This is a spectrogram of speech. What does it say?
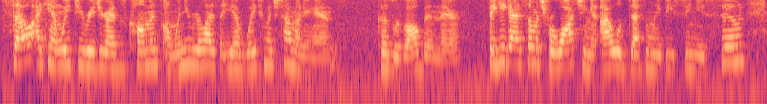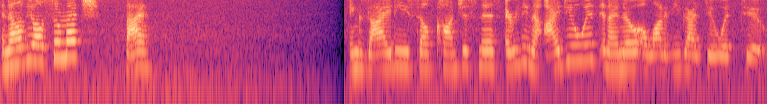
So I can't wait to read your guys' comments on when you realize that you have way too much time on your hands. Because we've all been there. Thank you guys so much for watching and I will definitely be seeing you soon. And I love you all so much. Bye anxiety, self-consciousness, everything that I deal with and I know a lot of you guys deal with too.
